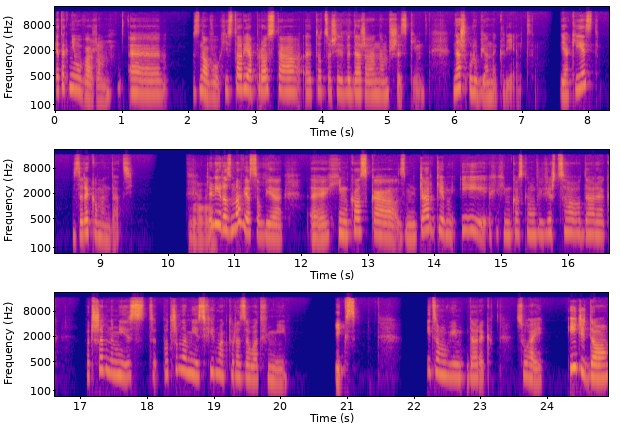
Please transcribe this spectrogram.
Ja tak nie uważam. E, znowu, historia prosta, e, to co się wydarza nam wszystkim. Nasz ulubiony klient. Jaki jest? Z rekomendacji. No. Czyli rozmawia sobie e, Chimkowska z Milczarkiem i Chimkowska mówi, wiesz co Darek, potrzebna mi jest, potrzebna mi jest firma, która załatwi mi X. I co mówi Darek? Słuchaj, idź do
